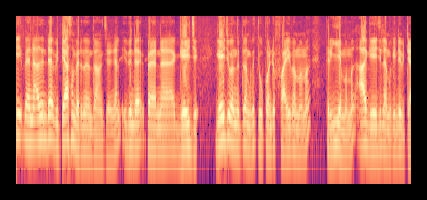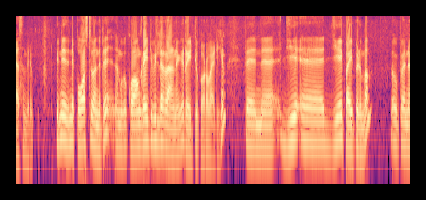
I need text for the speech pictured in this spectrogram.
ഈ പിന്നെ അതിന്റെ വ്യത്യാസം വരുന്നത് എന്താണെന്ന് വെച്ച് കഴിഞ്ഞാൽ ഇതിന്റെ പിന്നെ ഗേജ് ഗേജ് വന്നിട്ട് നമുക്ക് two point five M M three M M ആ ഗേജിൽ നമുക്ക് ഇതിന്റെ വ്യത്യാസം വരും. പിന്നെ ഇതിന്റെ പോസ്റ്റ് വന്നിട്ട് നമുക്ക് കോൺക്രീറ്റ് പില്ലറാണെങ്കിൽ റേറ്റ് കുറവായിരിക്കും. പിന്നെ ജി ജി ഐ പൈപ്പ് ഇടുമ്പം പിന്നെ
